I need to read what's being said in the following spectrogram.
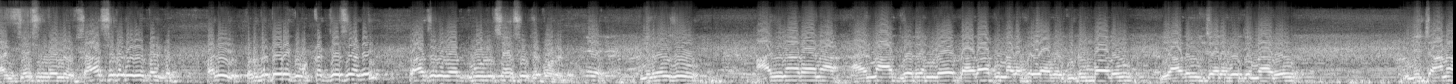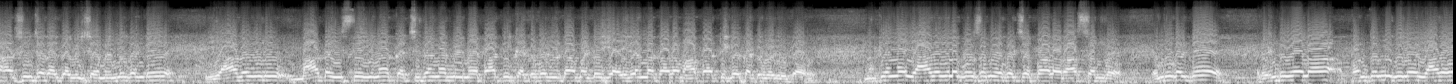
ఆయన చేసిన శాశ్వతమైన పని- పని ప్రభుత్వానికి ఒక్కటి చేసినది రాజకీయ చేస్తూ చెప్పాలండి ఈరోజు ఆదినారాయణ ఆయన ఆధ్వర్యంలో దాదాపు నలభై యాభై కుటుంబాలు యాదవులు చేరబోతున్నారు. ఇది చాలా హర్షించదగ్గ విషయం. ఎందుకంటే యాదవులు మాట ఇస్తే గినా ఖచ్చితంగా మేము ఏ పార్టీకి కట్టుబడి ఉంటామంటే ఈ ఐదేళ్ళ కాలం ఆ పార్టీకే కట్టుబడి ఉంటారు. ముఖ్యంగా యాదవుల కోసమే ఒకటి చెప్పాలి రాష్ట్రంలో. ఎందుకంటే రెండు వేల పంతొమ్మిదిలో యాదవ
